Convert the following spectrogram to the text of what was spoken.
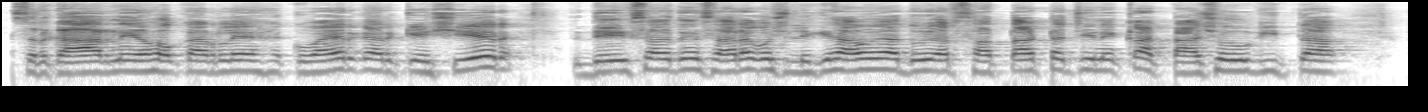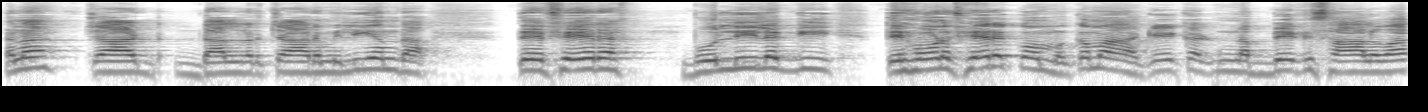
ਸਰਕਾਰ ਨੇ ਉਹ ਕਰ ਲਿਆ ਐਕਵਾਇਰ ਕਰਕੇ ਸ਼ੇਅਰ ਤੇ ਦੇਖ ਸਕਦੇ ਹੋ, ਸਾਰਾ ਕੁਝ ਲਿਖਿਆ ਹੋਇਆ 2007-8 ਚ ਇਹਨੇ ਘਾਟਾ ਸ਼ੋਅ ਕੀਤਾ, ਹਨਾ? 4 ਡਾਲਰ 4 ਮਿਲੀਅਨ ਦਾ। ਤੇ ਫਿਰ ਬੋਲੀ ਲੱਗੀ, ਤੇ ਹੁਣ ਫਿਰ ਘੁੰਮ ਘਮਾ ਕੇ ਕ- 90 ਕੁ ਸਾਲ ਬਾਅਦ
